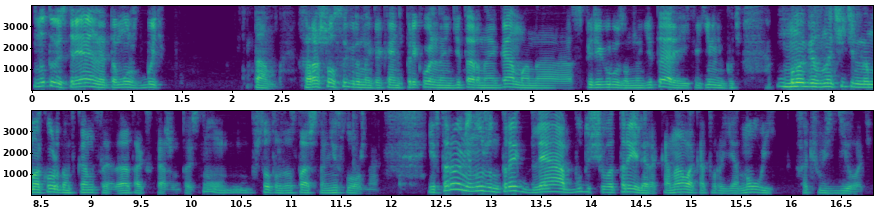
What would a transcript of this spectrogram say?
Ну, то есть, реально это может быть там хорошо сыгранная какая-нибудь прикольная гитарная гамма на, с перегрузом на гитаре и каким-нибудь многозначительным аккордом в конце, да, так скажем. То есть, ну, что-то достаточно несложное. И второй, мне нужен трек для будущего трейлера канала, который я новый хочу сделать.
